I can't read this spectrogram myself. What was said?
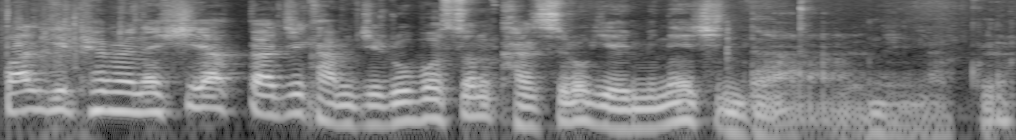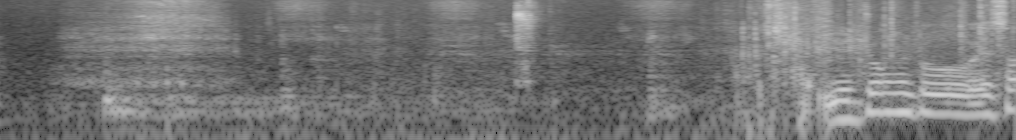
딸기 표면에 씨앗까지 감지. 로봇은 갈수록 예민해진다. 얘기 나왔고요. 이 정도에서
